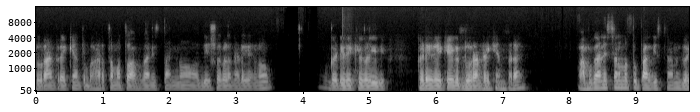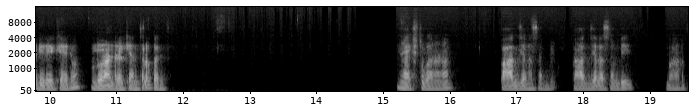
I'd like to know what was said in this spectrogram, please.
ಡುರಾಂಡ್ ರೇಖೆ ಅಂತ ಭಾರತ ಮತ್ತು ಅಫ್ಘಾನಿಸ್ತಾನ ದೇಶಗಳ ನಡುವೆನೂ ಗಡಿ ರೇಖೆಗಳಿಗೆ ಗಡಿ ರೇಖೆ ಡುರಾಂಡ್ ರೇಖೆ ಅಂತಾರೆ. ಅಫ್ಘಾನಿಸ್ತಾನ ಮತ್ತು ಪಾಕಿಸ್ತಾನ ಗಡಿ ರೇಖೆಯನ್ನು ಡುರಾಂಡ್ ರೇಖೆ ಅಂತಲೂ ಕರೀತಾರೆ. ನೆಕ್ಸ್ಟ್ ಬರೋಣ. ಪಾಕ್ ಜಲಸಂಧಿ ಪಾಕ್ ಜಲಸಂಧಿ, ಭಾರತ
